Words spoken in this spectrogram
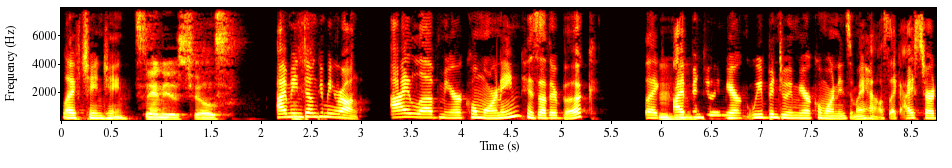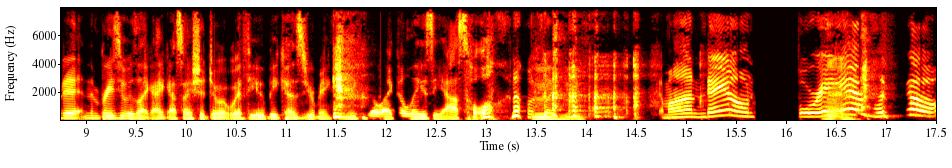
Life changing. Sandy is chills. I mean, don't get me wrong. I love Miracle Morning, his other book. Like I've Mhm. been doing miracle, we've been doing miracle mornings in my house. Like I started it, and then Breezy was like, "I guess I should do it with you because you're making me feel like a lazy asshole." And I was like, Mhm. "Come on down, 4 a.m. Let's go."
